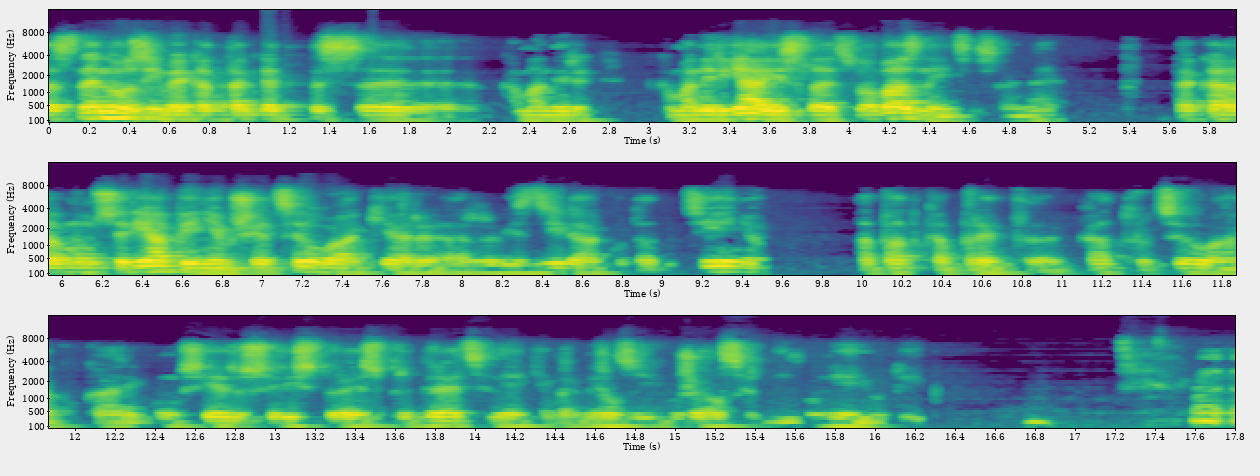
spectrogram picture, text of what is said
Tas nenozīmē, ka tagad es, e, ka man ir, ka man ir jāizslēdz no baznīcas, vai ne? Tā kā mums ir jāpieņem šie cilvēki ar, ar visdziļāku tādu cieņu, tāpat kā pret katru cilvēku, kā arī kungs Jēzus ir izturējis pret grēciniekiem ar milzīgu žēlsirdību un iejūtību. Un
